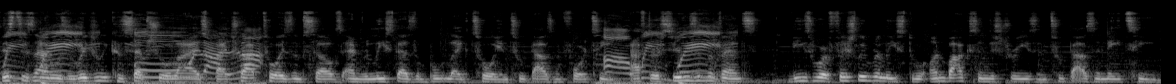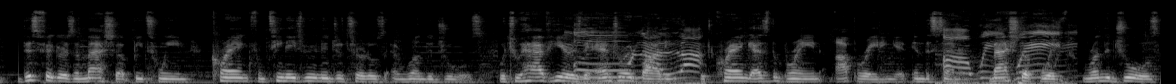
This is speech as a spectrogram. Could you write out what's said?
This design was originally conceptualized by Trap Toys themselves and released as a bootleg toy in 2014. After a series of events, these were officially released through Unbox Industries in 2018. This figure is a mashup between Krang from Teenage Mutant Ninja Turtles and Run the Jewels. What you have here is the android body with Krang as the brain operating it in the center, mashed up with Run the Jewels,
